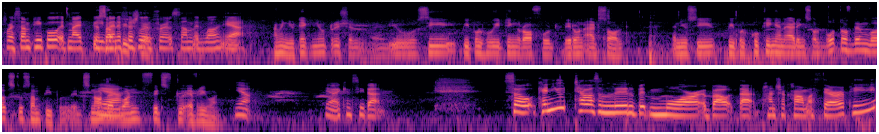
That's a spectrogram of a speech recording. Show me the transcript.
for some people it might be Yeah, beneficial and for some it won't. Yeah. I mean, you take nutrition, uh, you see people who eating raw food, they don't add salt. And you see people cooking and adding salt. Both of them works to some people. It's not Yeah. that one fits to everyone. Yeah. Yeah, I can see that. So, can you tell us a little bit more about that panchakarma therapy?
